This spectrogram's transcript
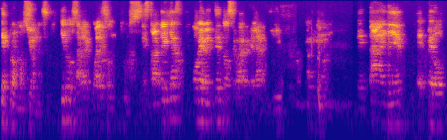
te promocionas? Quiero saber cuáles son tus estrategias. Obviamente no se va a revelar aquí detalle, eh, pero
